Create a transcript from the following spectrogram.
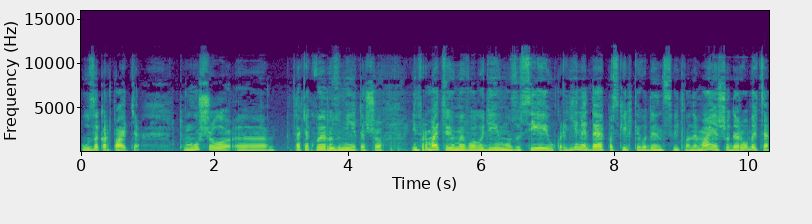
у Закарпаття. Тому що, е, так як ви розумієте, що інформацією ми володіємо з усієї України, де по скільки годин світла немає, що де робиться,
